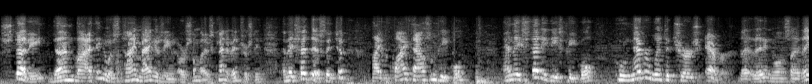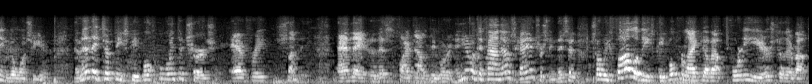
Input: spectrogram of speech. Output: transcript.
study done by, I think it was Time Magazine or somebody, it's kind of interesting, and they said this, they took like 5,000 people, and they studied these people who never went to church ever. They, they didn't go on Sunday, they didn't go once a year. And then they took these people who went to church every Sunday. And they, this 5,000 people, and you know what they found out? It's kind of interesting. They said, so we followed these people for like about 40 years till they're about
